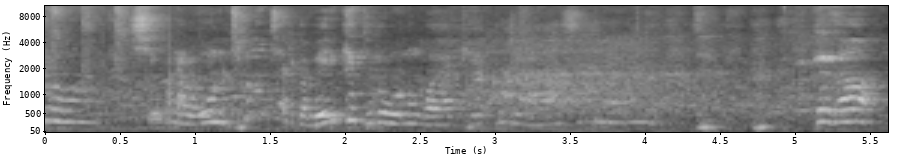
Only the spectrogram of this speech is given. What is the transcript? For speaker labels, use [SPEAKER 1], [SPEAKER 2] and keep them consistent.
[SPEAKER 1] 아이고 시원하 오늘 천 원짜리가 왜 이렇게 들어오는 거야? 개뿔이나 시원하 그래서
